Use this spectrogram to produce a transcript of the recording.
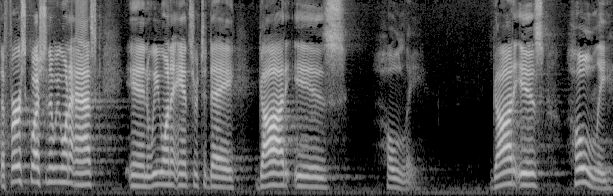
The first question that we want to ask and we want to answer today God is holy. God is holy.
